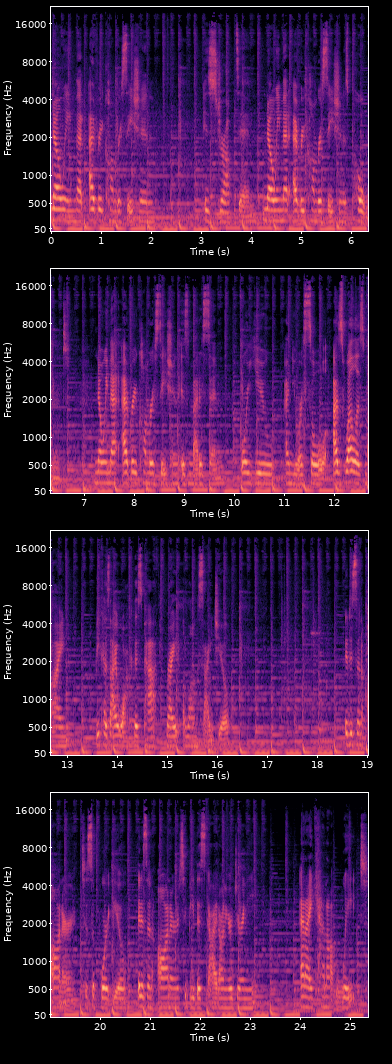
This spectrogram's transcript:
knowing that every conversation is dropped in, knowing that every conversation is potent, knowing that every conversation is medicine for you and your soul, as well as mine, because I walk this path right alongside you. It is an honor to support you. It is an honor to be this guide on your journey. And I cannot wait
